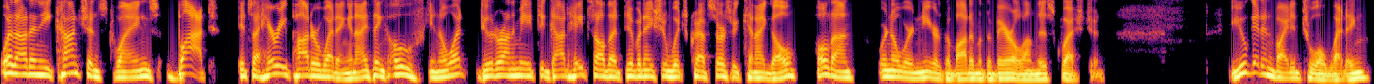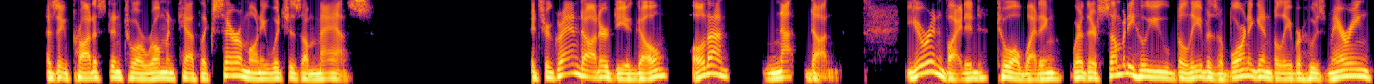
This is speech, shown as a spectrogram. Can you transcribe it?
without any conscience twangs, but it's a Harry Potter wedding. And I think, oh, you know what? Deuteronomy, God hates all that divination, witchcraft, sorcery. Can I go? Hold on. We're nowhere near the bottom of the barrel on this question. You get invited to a wedding as a Protestant to a Roman Catholic ceremony, which is a mass. It's your granddaughter. Do you go? Hold on. Not done. You're invited to a wedding where there's somebody who you believe is a born again believer who's marrying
